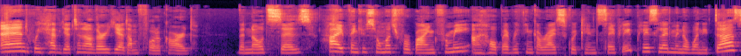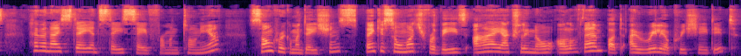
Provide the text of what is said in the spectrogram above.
And we have yet another Yedam photo card. The note says, Hi, thank you so much for buying from me. I hope everything arrives quickly and safely. Please let me know when it does. Have a nice day and stay safe from Antonia. Song recommendations. Thank you so much for these. I actually know all of them, but I really appreciate it.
